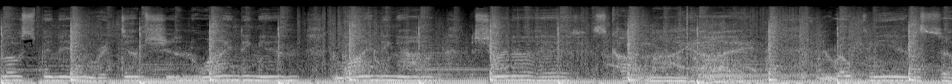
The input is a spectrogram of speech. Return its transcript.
slow spinning redemption Winding in and winding out. The shine of it has caught my eye And roped me in so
